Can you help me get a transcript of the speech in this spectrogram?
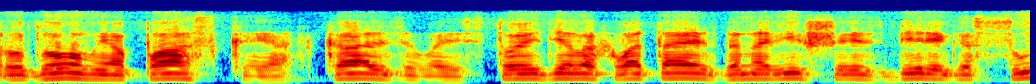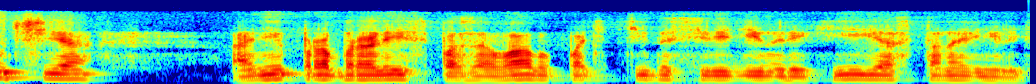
трудом и опаской, оскальзываясь, то и дело хватаясь за нависшие с берега сучья, они пробрались по завалу почти до середины реки и остановились.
